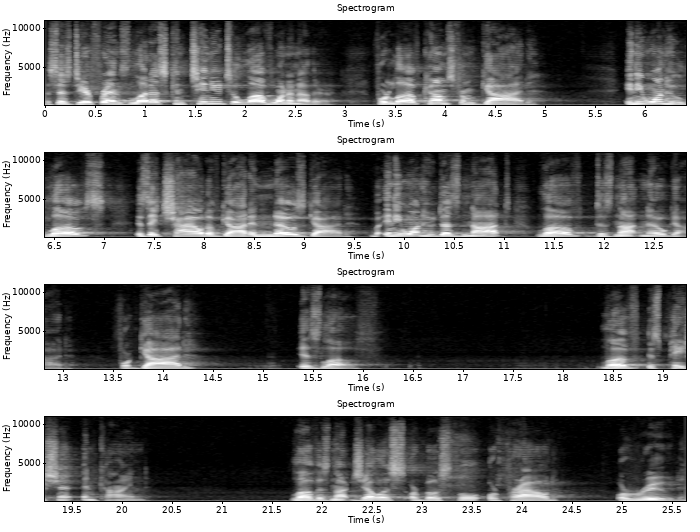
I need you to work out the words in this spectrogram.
It says, Dear friends, let us continue to love one another, for love comes from God. Anyone who loves is a child of God and knows God. But anyone who does not love does not know God, for God is love. Love is patient and kind. Love is not jealous or boastful or proud or rude.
